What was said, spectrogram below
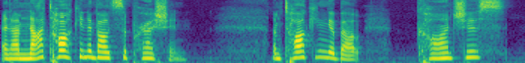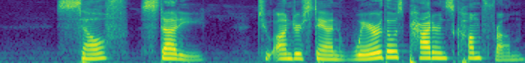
And I'm not talking about suppression, I'm talking about conscious self study to understand where those patterns come from.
